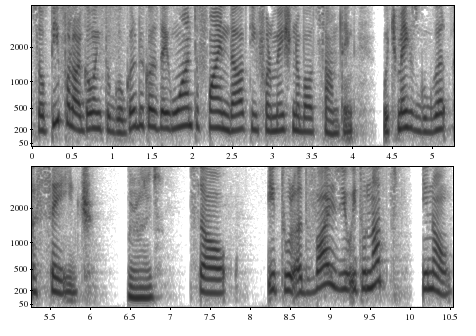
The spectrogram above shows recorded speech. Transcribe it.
So people are going to google because they want to find out information about something which makes google a sage Right. so it will advise you, it will not, you know,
